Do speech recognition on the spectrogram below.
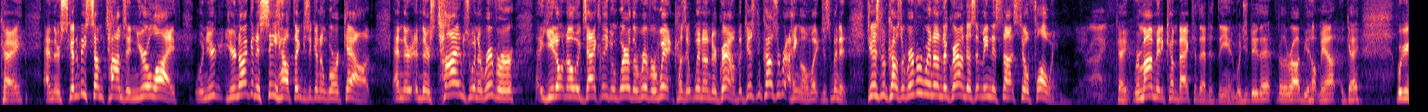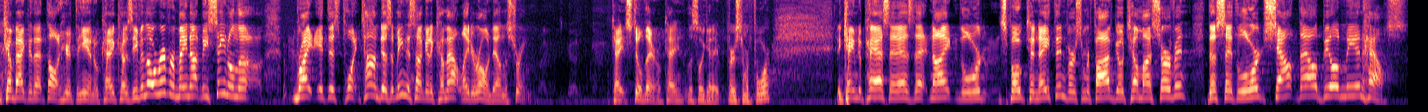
okay? And there's going to be some times in your life when you're, you're not going to see how things are going to work out. And, there, and there's times when a river, uh, you don't know exactly even where the river went because it went underground. But just because, the, hang on, wait just a minute. Just because the river went underground doesn't mean it's not still flowing. Okay, remind me to come back to that at the end. Would you do that, Brother Rob? You help me out, okay? We're going to come back to that thought here at the end, okay? Because even though a river may not be seen on the uh, right at this point in time, doesn't mean it's not going to come out later on down the stream. Okay, it's still there, okay? Let's look at it. Verse number four. It came to pass that as that night the Lord spoke to Nathan, verse number five, go tell my servant, thus saith the Lord, shalt thou build me an house?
